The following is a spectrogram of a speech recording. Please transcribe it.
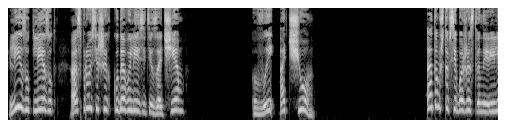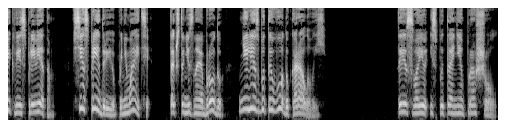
Лезут, лезут, а спросишь их, куда вы лезете, зачем?» «Вы о чем?» «О том, что все божественные реликвии с приветом, все с придрью, понимаете? Так что, не зная броду, не лез бы ты в воду коралловый». «Ты свое испытание прошел»,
